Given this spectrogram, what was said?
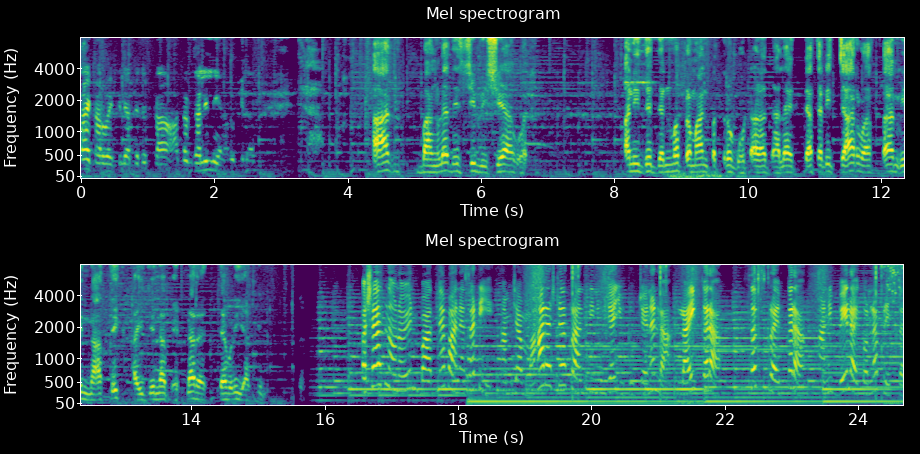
काय कारवाई केली? आता त्याच्यात का अटक झालेली नाही आरोपीला? आज बांगलादेशची विषयावर आणि जे जन्म प्रमाणपत्र घोटाळा झालाय त्यासाठी चार वाजता मी नाशिक आयजीना भेटणार आहे त्यावेळी याची अशाच नवनवीन बातम्या पाहण्यासाठी आमच्या महाराष्ट्र क्रांती न्यूज या यूट्यूब चॅनलला लाईक करा सबस्क्राईब करा आणि बेल आयकॉनला प्रेस करा.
